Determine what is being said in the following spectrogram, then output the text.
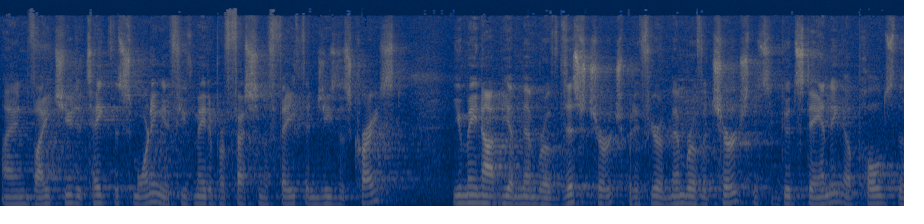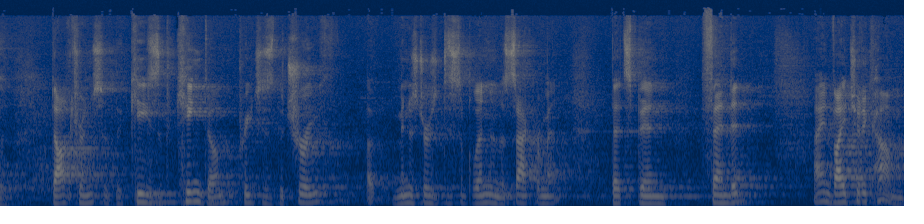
I invite you to take this morning if you've made a profession of faith in Jesus Christ. You may not be a member of this church, but if you're a member of a church that's in good standing, upholds the doctrines of the keys of the kingdom, preaches the truth, uh, ministers discipline in the sacrament that's been fended, I invite you to come.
